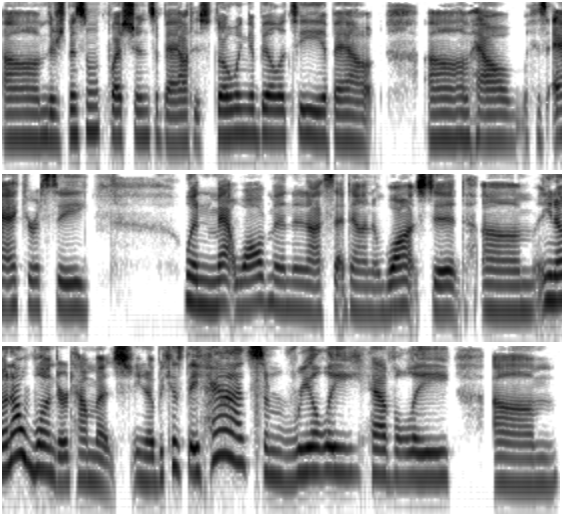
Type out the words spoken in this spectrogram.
Um, there's been some questions about his throwing ability, about um, how his accuracy when Matt Waldman and I sat down and watched it, um, you know, and I wondered how much, you know, because they had some really heavily, um,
